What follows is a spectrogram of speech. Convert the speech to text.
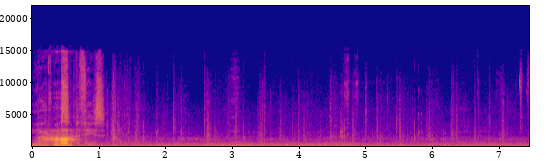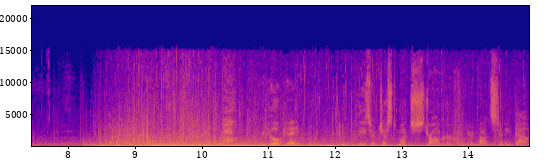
You have my Huh. sympathies. Are you okay? These are just much stronger when you're not sitting down.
